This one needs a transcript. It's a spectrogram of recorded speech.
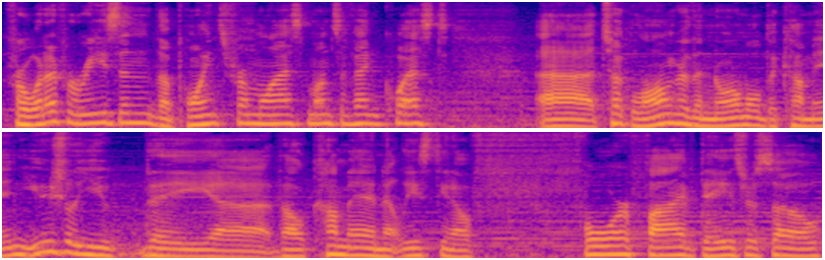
For whatever reason, the points from last month's event quest uh, took longer than normal to come in. Usually, you they uh, they'll come in at least you know four or five days or so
